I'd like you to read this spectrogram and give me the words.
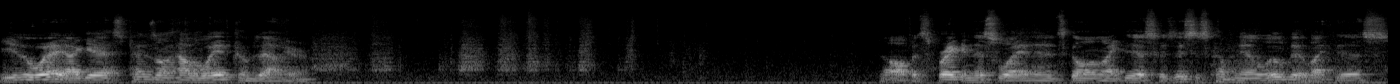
either way, I guess. Depends on how the wave comes out here. No, if it's breaking this way and then it's going like this, because this is coming in a little bit like this,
